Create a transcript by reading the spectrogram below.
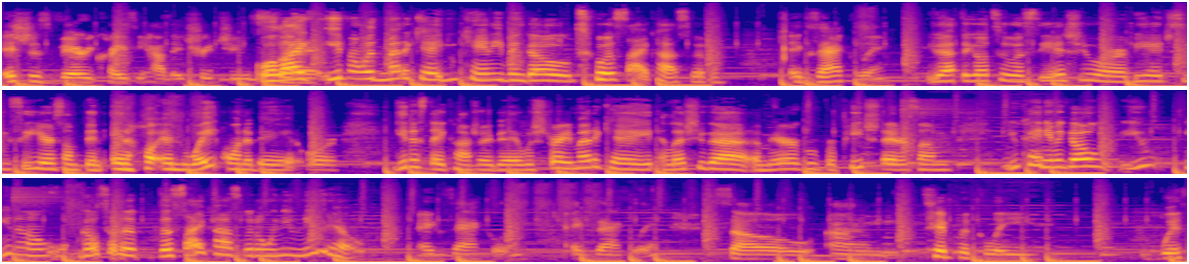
it's just very crazy how they treat you. Well, like, even with Medicaid, you can't even go to a psych hospital. exactly, You have to go to a CSU or a BHCC or something and and wait on a bed or get a state contract bed with straight Medicaid. Unless you got AmeriGroup or Peach State or something, you can't even go. You you know go to the, the psych hospital when you need help. exactly, exactly. So, um, typically, with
